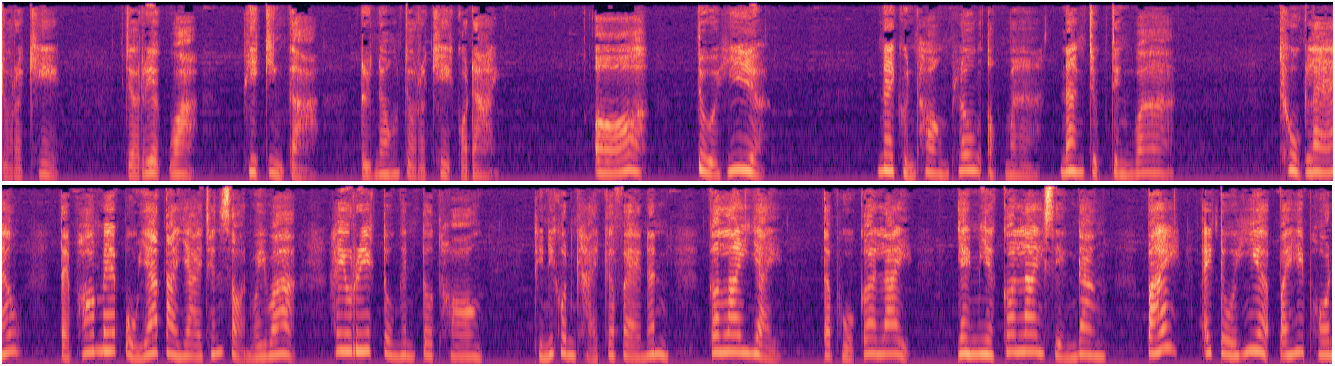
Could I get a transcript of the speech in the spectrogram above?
จระเข้จะเรียกว่า พี่กิ้งก่าหรือน้องจระเข้ก็ได้ อ๋อ ตัวเฮียนายขุนทองโพล่งออกมา นางจุกจึงว่า ถูกแล้ว แต่พ่อแม่ปู่ย่าตายายฉันสอนไว้ว่า ให้เรียกตัวเงินตัวทอง ทีนี้คนขายกาแฟนั่นก็ไล่ใหญ่แต่ผัวก็ไล่ยายเมียก็ไล่เสียงดัง ไป ไอตัวเฮียไปให้พ้น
